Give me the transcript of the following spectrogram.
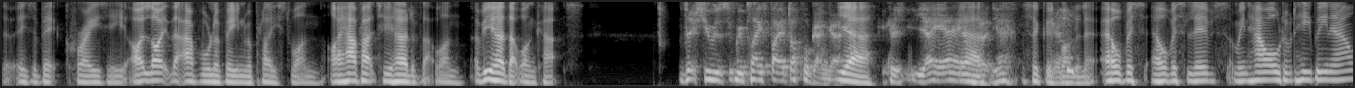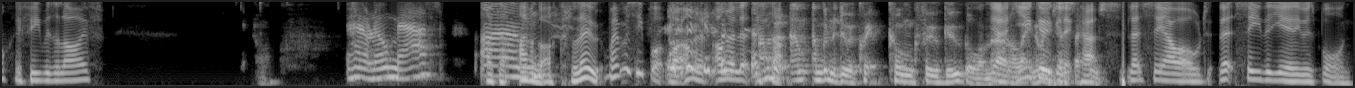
that is a bit crazy. I like that Avril Lavigne replaced one. I have actually heard of that one. Have you heard that one, Catz? That she was replaced by a doppelganger. Yeah, Because yeah, yeah, yeah, Yeah. yeah. yeah. it's a good Yeah. one, isn't it? Elvis, Elvis lives. I mean, how old would he be now if he was alive? I don't know math. I, don't, I haven't Um, got a clue. When was he born? Right, I'm gonna, I'm gonna look this I'm, up. gonna, I'm, I'm going to do a quick kung fu Google on that. and I'll Yeah, you Google it, Catz. Let's see how old. Let's see the year he was born.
